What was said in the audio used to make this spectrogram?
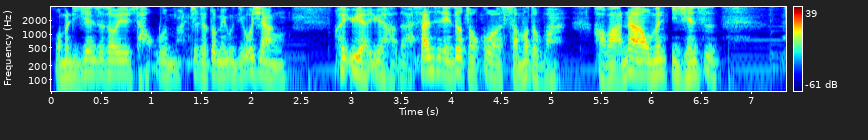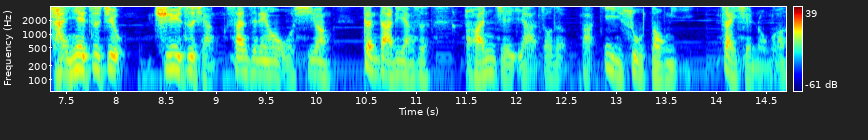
我们李监事都会讨论嘛，这个都没问题。我想会越来越好的。三十年都走过了，什么都不怕，好吧？那我们以前是产业自救、区域自强，三十年后，我希望更大力量是团结亚洲的，把艺术东移。再现荣光，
